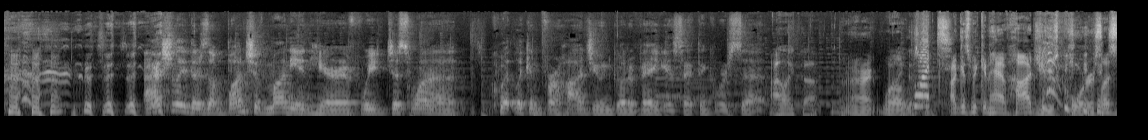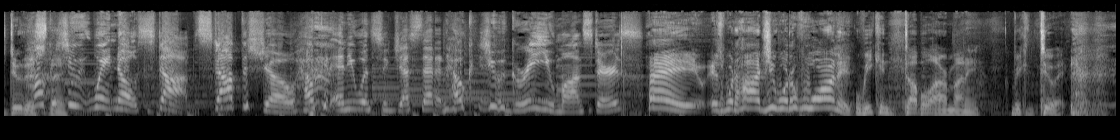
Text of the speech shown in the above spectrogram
Actually, there's a bunch of money in here. If we just want to quit looking for Haju and go to Vegas, I think we're set. I like that. All right. Well, What? I guess we can have Hodge's quarters. Let's do this How thing. could you wait? No, stop! Stop the show. How could anyone suggest that? And how could you agree, you monsters? Hey, it's what Hodge would have wanted. We can double our money. We can do it.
